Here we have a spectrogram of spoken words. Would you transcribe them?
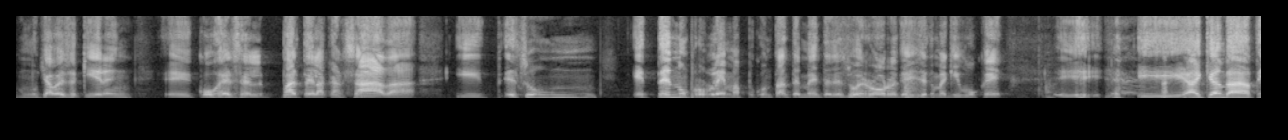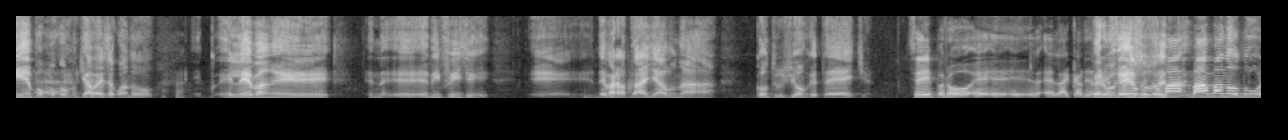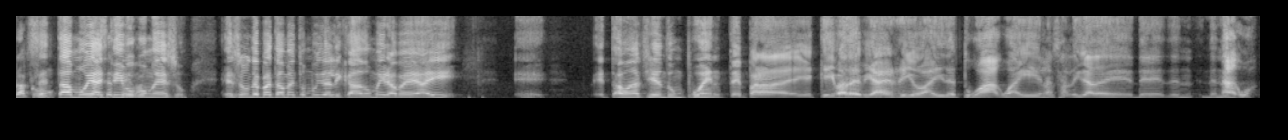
muchas veces quieren eh, cogerse parte de la calzada y eso es un eterno problema constantemente de esos errores que dice que me equivoqué. Y, hay que andar a tiempo porque muchas veces cuando elevan es difícil desbaratar ya una construcción que esté hecha. Sí, pero eh, eh, eh la alcaldía pero en eso se, más, mano dura. se está muy activo con eso. Es un departamento muy delicado. Mira, ve ahí, eh, estaban haciendo un puente para que iba de viaje al río ahí, de Tuagua, ahí en la salida de, de, de, Nagua.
